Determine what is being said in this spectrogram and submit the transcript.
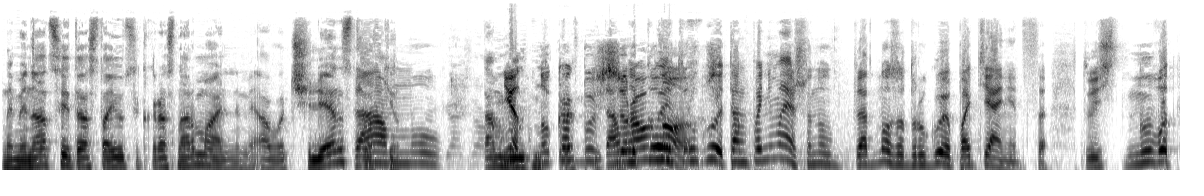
Номинации-то остаются как раз нормальными, а вот членство в там, кино... ну, там Нет, будет ну как бы там всё и то, и равно. другое, там, понимаешь, оно одно за другое потянется. То есть, ну вот,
